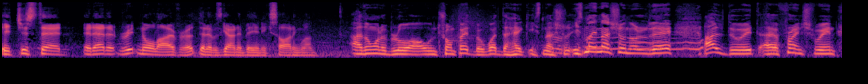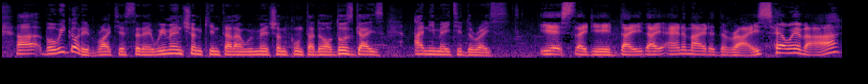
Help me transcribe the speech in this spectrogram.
It just had it had it written all over it that it was going to be an exciting one. I don't want to blow our own trumpet, but what the heck? It's, national, it's my national day. I'll do it. Uh, French win. Uh, but we got it right yesterday. We mentioned Quintana, we mentioned Contador. Those guys animated the race. Yes, they did. They, they animated the race. However,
